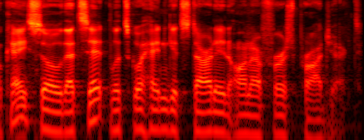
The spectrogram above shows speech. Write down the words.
Okay, so that's it. Let's go ahead and get started on our first project.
